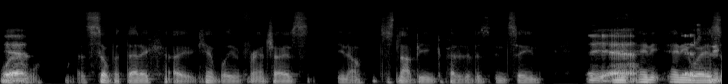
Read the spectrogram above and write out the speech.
Yeah. That's so pathetic. I can't believe a franchise, you know, just not being competitive is insane. Yeah. any, anyways.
